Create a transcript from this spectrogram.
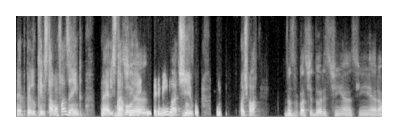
né? Pelo que eles estavam fazendo, né? Eles Mas estavam tinha- eh, imprimindo no- ativo. Pode falar. Nos bastidores tinha, assim, era,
